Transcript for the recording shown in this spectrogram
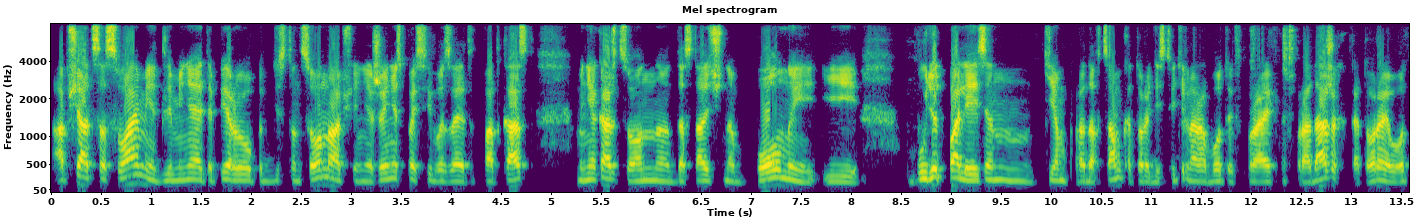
общаться с вами. Для меня это первый опыт дистанционного общения. Женя, спасибо за этот подкаст. Мне кажется, он достаточно полный и будет полезен тем продавцам, которые действительно работают в проектных продажах, которые вот,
